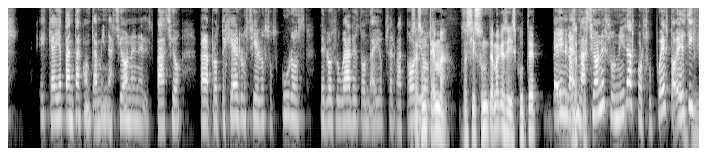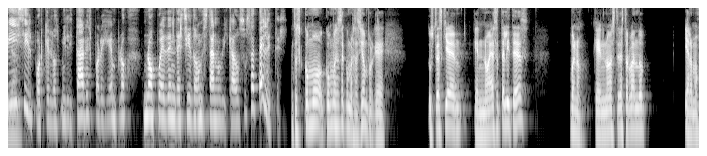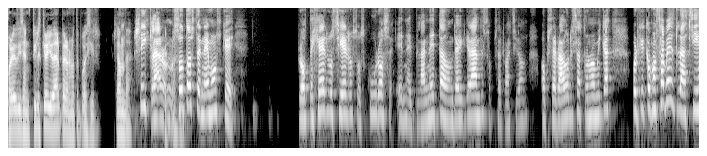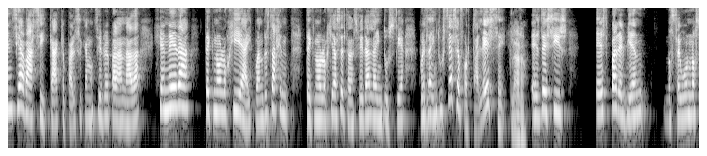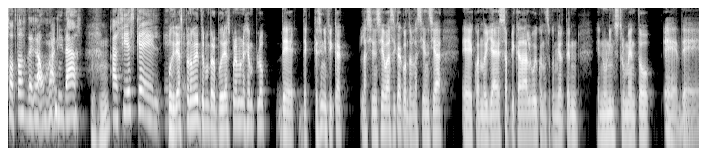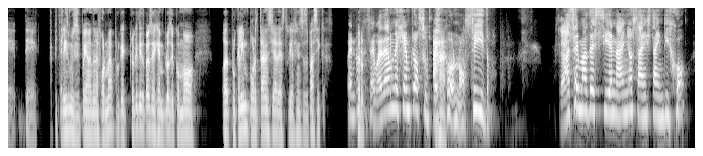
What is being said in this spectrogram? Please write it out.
eh, que haya tanta contaminación en el espacio, para proteger los cielos oscuros de los lugares donde hay observatorios. O sea, es un tema. O sea, si es un tema que se discute en las Naciones Unidas, por supuesto. Es difícil porque los militares, por ejemplo, no pueden decir dónde están ubicados sus satélites. Entonces, ¿cómo, cómo es esa conversación? Porque ustedes quieren que no haya satélites, bueno, que no estén estorbando y a lo mejor ellos dicen, sí les quiero ayudar, pero no te puedo decir qué onda. Sí, claro. Nosotros tenemos que proteger los cielos oscuros en el planeta donde hay grandes observación, observadores astronómicas, porque como sabes, la ciencia básica, que parece que no sirve para nada, genera tecnología y cuando esa tecnología se transfiere a la industria, pues la industria se fortalece. Claro. Es decir, es para el bien, según nosotros, de la humanidad. Así es que el, podrías, perdón que pero podrías poner un ejemplo de, de qué significa la ciencia básica contra la ciencia eh, cuando ya es aplicada algo y cuando se convierte en, un instrumento eh, de, capitalismo, si se puede llamar de una forma, porque creo que tienes varios ejemplos de cómo, o de por qué la importancia de estudiar ciencias básicas. Bueno, Pero, se va a dar un ejemplo súper conocido. hace más de 100 años Einstein dijo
